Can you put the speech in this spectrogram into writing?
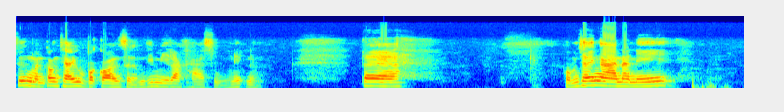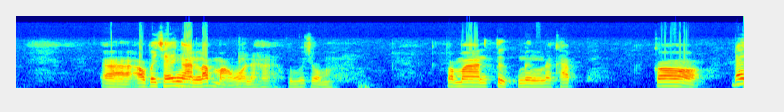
ซึ่งมันต้องใช้อุปกรณ์เสริมที่มีราคาสูงนิดหนึ่งแต่ผมใช้งานอันนี้อเอาไปใช้งานรับเหมานะฮะคุณผู้ชม ประมาณตึกหนึ่งนะครับ ก็ได้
